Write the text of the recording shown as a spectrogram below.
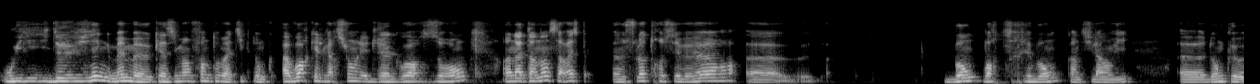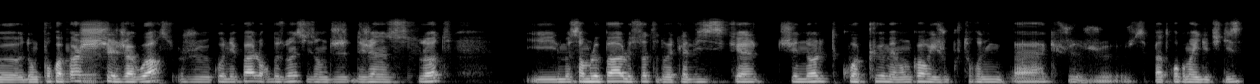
où il, devient même quasiment fantomatique. Donc, à voir quelle version les Jaguars auront. En attendant, ça reste un slot receiver euh, bon, voire très bon quand il a envie. Donc, donc pourquoi pas chez les Jaguars? Je connais pas leurs besoins s'ils ont déjà un slot. Il me semble pas, le slot ça doit être la Visca Chenault, quoique même encore il joue plutôt running back, je, je, sais pas trop comment il l'utilise.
